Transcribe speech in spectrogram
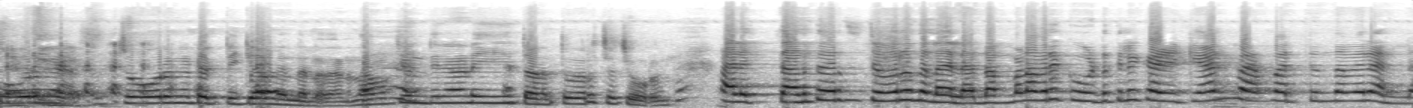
ചോറ് ചോറ് ഇങ്ങോട്ട് എത്തിക്കാം എന്നുള്ളതാണ്. നമുക്ക് എന്തിനാണ് ഈ തണുത്ത് വിറച്ച ചോറ്? അല്ല തണുത്ത് വിറച്ച ചോറ് എന്നുള്ളതല്ല. നമ്മൾ അവരെ കൂട്ടത്തിൽ കഴിക്കാൻ പറ്റുന്നവരല്ല.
